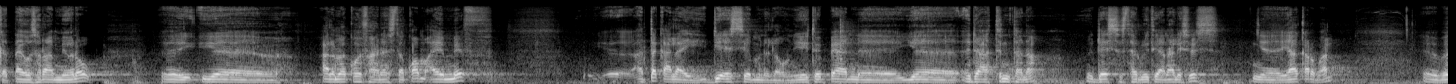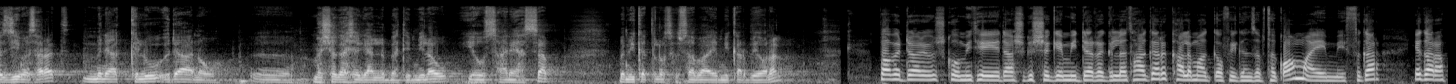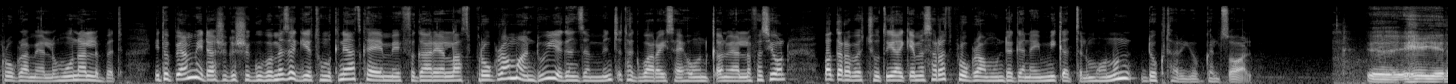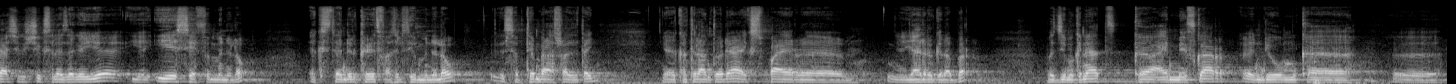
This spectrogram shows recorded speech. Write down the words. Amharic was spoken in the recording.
ቀጣዩ ስራ የሚሆነው የዓለም አቀፉ የፋይናንስ ተቋም IMF አጠቃላይ DSA የምንለውን የኢትዮጵያን የዕዳ ትንተና debt sustainability analysis ያቀርባል። በዚህ መሰረት ምን ያክሉ ዕዳ ነው መሸጋሸግ ያለበት የሚለው የውሳኔ ሀሳብ በሚቀጥለው ስብሰባ የሚቀርብ ይሆናል። በአበዳሪዎች ኮሚቴ የዕዳ ሽግሽግ የሚደረግለት ሀገር ከዓለም አቀፉ የገንዘብ ተቋም አይኤምኤፍ ጋር የጋራ ፕሮግራም ያለው መሆን አለበት። ኢትዮጵያም የዕዳ ሽግሽጉ በመዘግየቱ ምክንያት ከአይኤምኤፍ ጋር ያላት ፕሮግራም አንዱ የገንዘብ ምንጭ ተግባራዊ ሳይሆን ቀኑ ያለፈ ሲሆን ባቀረበችው ጥያቄ መሰረት ፕሮግራሙ እንደገና የሚቀጥል መሆኑን ዶክተር ኢዮብ ገልጸዋል። ይሄ የዕዳ ሽግሽግ ስለዘገየ የኢኤስኤፍ የምንለው Extended Credit Facility የምንለው September 19 ከትላንት ወዲያ expire ያደርግ ነበር። በዚህ ምክንያት ከ IMF ጋር እንዲሁም ከቡድን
